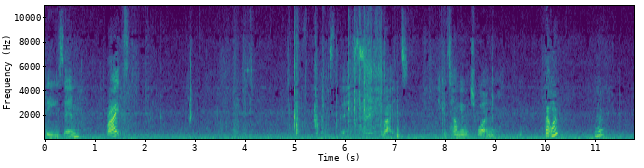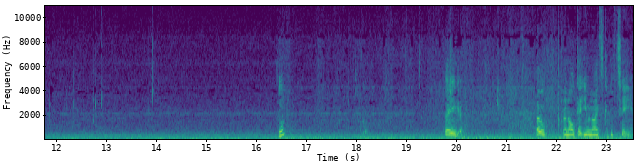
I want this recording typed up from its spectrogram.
these in. Right? This? Right. You can tell me which one. That one? Good? There you go. Oh, and I'll get you a nice cup of tea.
